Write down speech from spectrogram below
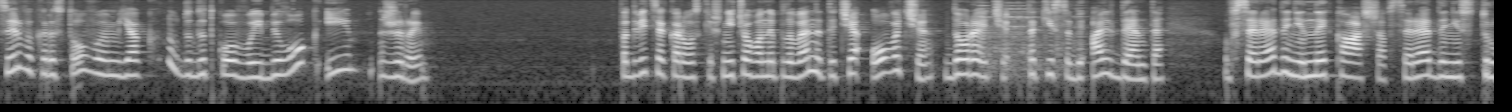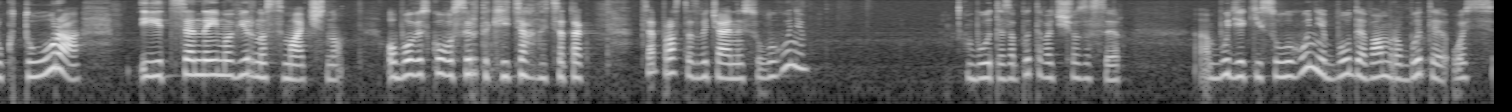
Сир використовуємо як ну, додатковий білок і жири. Подивіться, яка розкіш, нічого не пливе, не тече овочі. До речі, такі собі альденте. Всередині не каша, всередині структура, і це неймовірно смачно. Обов'язково сир такий тягнеться так. Це просто звичайний сулугуні. Будете запитувати, що за сир. А Будь-який сулугуні буде вам робити ось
